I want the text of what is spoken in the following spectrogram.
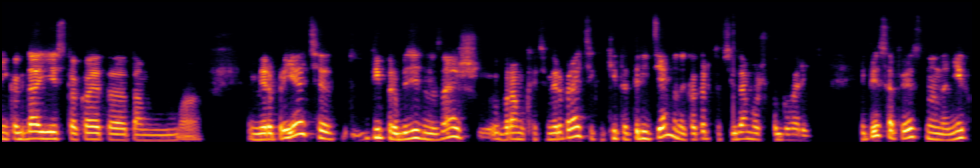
И когда есть какое-то там а, мероприятие, ты приблизительно знаешь в рамках этих мероприятий какие-то три темы, на которые ты всегда можешь поговорить. И ты, соответственно, на них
